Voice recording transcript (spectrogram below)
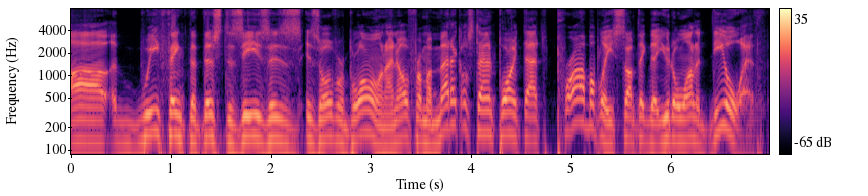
uh, we think that this disease is, is overblown. I know from a medical standpoint, that's probably something that you don't want to deal with.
